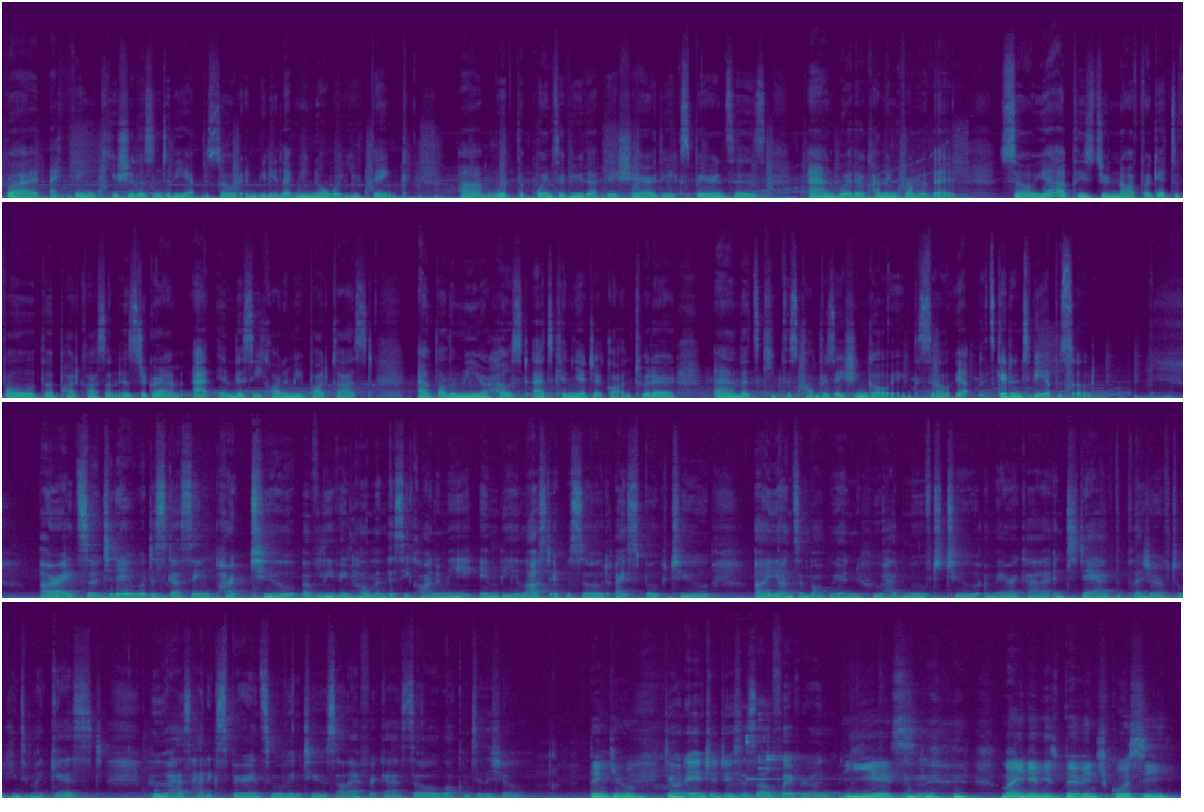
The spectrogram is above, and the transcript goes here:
But I think you should listen to the episode and really let me know what you think um, with the points of view that they share, the experiences, and where they're coming from with it. So, yeah, please do not forget to follow the podcast on Instagram at In This Economy Podcast and follow me, your host, at Kim Nyajeka on Twitter. And let's keep this conversation going. So, yeah, let's get into the episode. All right, so today we're discussing part two of Leaving Home in This Economy. In the last episode, I spoke to a young Zimbabwean who had moved to America, and today I have the pleasure of talking to my guest who has had experience moving to South Africa. So, welcome to the show. Thank you. Do you want to introduce yourself for everyone? Yes. Mm-hmm. My name is Bevan Chikosi.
